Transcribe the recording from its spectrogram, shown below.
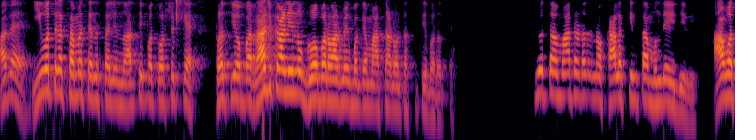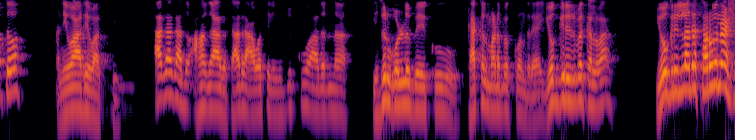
ಆದರೆ ಇವತ್ತಿಗೆ ಸಮಸ್ಯೆ ಅನ್ನಿಸ್ತಾ ಇಲ್ಲ. ಇನ್ನು ಹತ್ತಿಪ್ಪತ್ತು ವರ್ಷಕ್ಕೆ ಪ್ರತಿಯೊಬ್ಬ ರಾಜಕಾರಣಿನೂ ಗ್ಲೋಬಲ್ ವಾರ್ಮಿಂಗ್ ಬಗ್ಗೆ ಮಾತನಾಡುವಂಥ ಸ್ಥಿತಿ ಬರುತ್ತೆ. ಇವತ್ತು ನಾವು ಮಾತಾಡಿದ್ರೆ ನಾವು ಕಾಲಕ್ಕಿಂತ ಮುಂದೆ ಇದ್ದೀವಿ. ಆವತ್ತು ಅನಿವಾರ್ಯವಾಗ್ತೀವಿ. ಹಾಗಾಗಿ ಅದು ಹಾಗಾಗುತ್ತೆ. ಆದರೆ ಆವತ್ತಿಗೆ ನಿಜಕ್ಕೂ ಅದನ್ನ ಎದುರುಗೊಳ್ಳಬೇಕು ಟ್ಯಾಕಲ್ ಮಾಡಬೇಕು ಅಂದರೆ ಯೋಗ್ಯರು ಇರಬೇಕಲ್ವಾ? ಯೋಗ್ಯರಿಲ್ಲ ಅಂದರೆ ಸರ್ವನಾಶ.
